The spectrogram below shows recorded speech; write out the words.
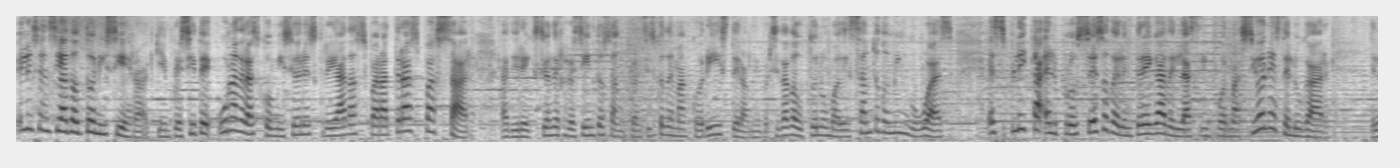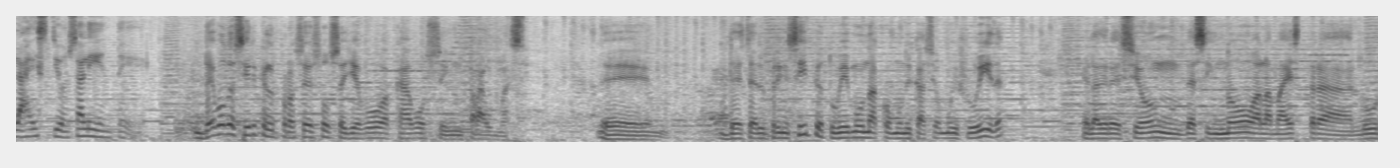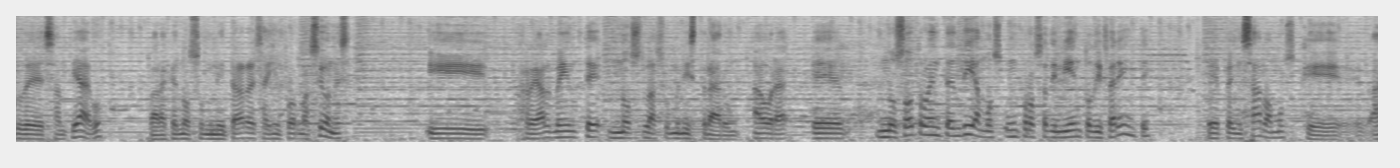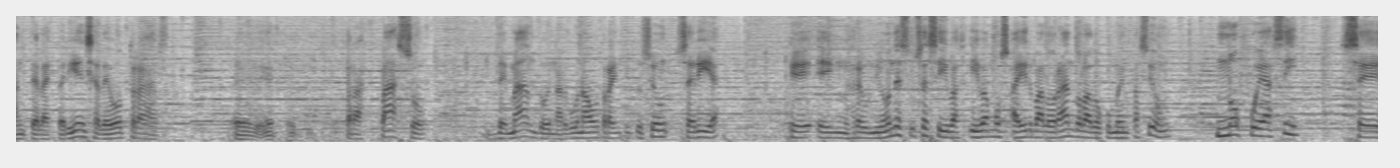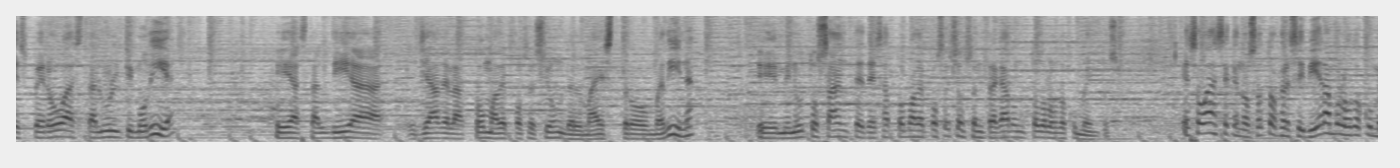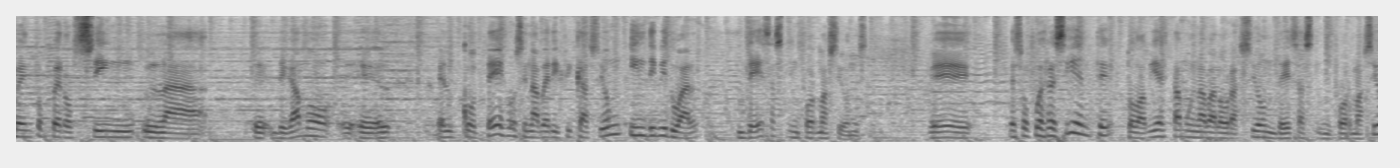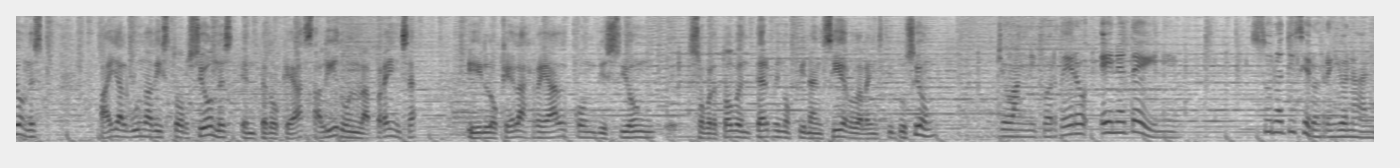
El licenciado Tony Sierra, quien preside una de las comisiones creadas para traspasar la dirección del recinto San Francisco de Macorís de la Universidad Autónoma de Santo Domingo UAS, explica el proceso de la entrega de las informaciones del lugar de la gestión saliente. Debo decir que el proceso se llevó a cabo sin traumas. Eh, desde el principio tuvimos una comunicación muy fluida. La dirección designó a la maestra Lourdes Santiago, para que nos suministrara esas informaciones y realmente nos las suministraron. Ahora, eh, nosotros entendíamos un procedimiento diferente, eh, pensábamos que ante la experiencia de otras eh, traspaso de mando en alguna otra institución sería que en reuniones sucesivas íbamos a ir valorando la documentación. No fue así, se esperó hasta el último día, y hasta el día ya de la toma de posesión del maestro Medina. Eh, minutos antes de esa toma de posesión se entregaron todos los documentos. Eso hace que nosotros recibiéramos los documentos, pero sin la, eh, digamos, eh, el, el, cotejo, sin la verificación individual de esas informaciones. eso fue reciente, todavía estamos en la valoración de esas informaciones. Hay algunas distorsiones entre lo que ha salido en la prensa y lo que es la real condición, sobre todo en términos financieros de la institución. Giovanni Cordero, NTN, su noticiero regional.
